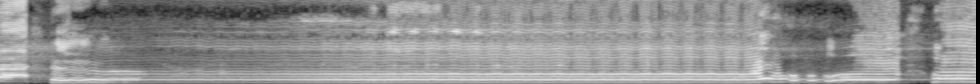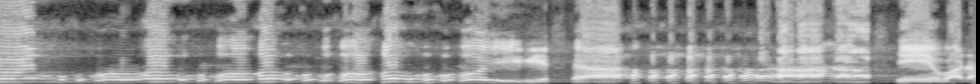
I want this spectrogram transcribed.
ละเออเทวด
